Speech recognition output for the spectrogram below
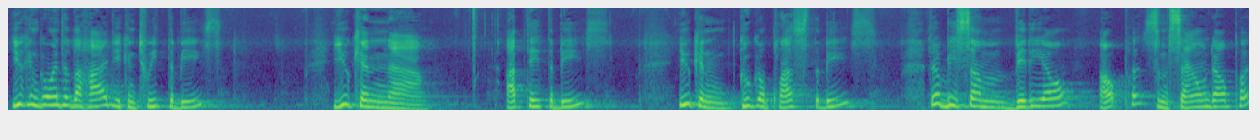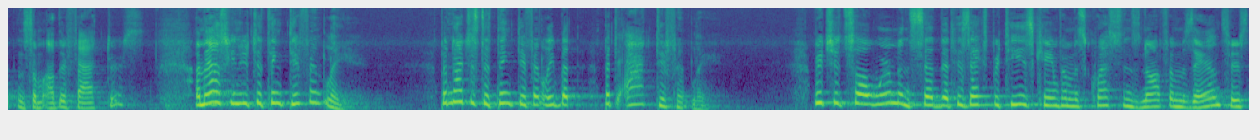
You can go into the hive, you can tweet the bees. You can uh, update the bees. You can Google Plus the bees. There'll be some video output, some sound output, and some other factors. I'm asking you to think differently. But not just to think differently, but, but to act differently. Richard Saul Wurman said that his expertise came from his questions, not from his answers.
